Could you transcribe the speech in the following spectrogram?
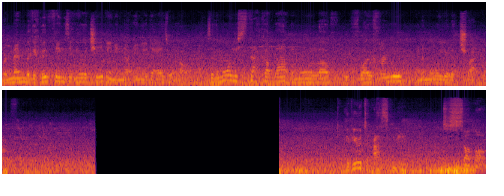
Remember the good things that you're achieving in, in your day as well. So the more you stack up that, the more love will flow through you and the more you'll attract love. If you were to ask me to sum up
